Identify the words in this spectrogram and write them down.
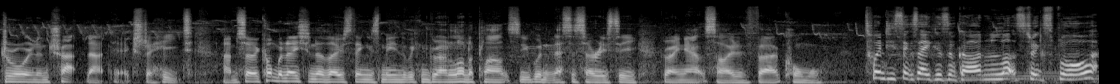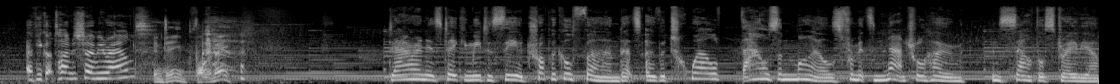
draw in and trap that extra heat. Um, so a combination of those things mean that we can grow a lot of plants you wouldn't necessarily see growing outside of uh, Cornwall. 26 acres of garden, lots to explore. Have you got time to show me around? Indeed, follow me. Darren is taking me to see a tropical fern that's over 12,000 miles from its natural home in South Australia.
